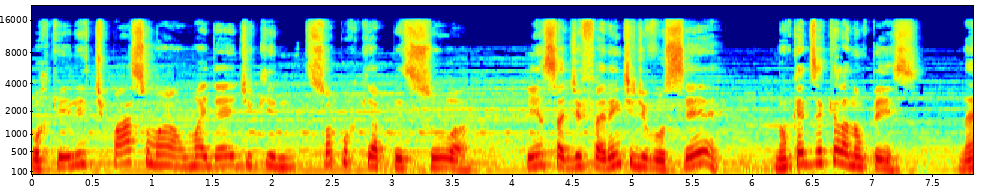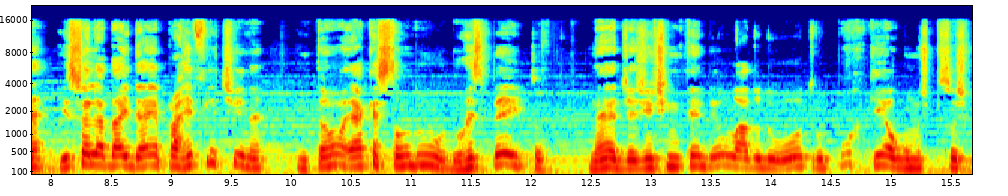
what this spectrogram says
Porque ele te passa uma, uma ideia de que só porque a pessoa pensa diferente de você, não quer dizer que ela não pense, né? Isso ela dá ideia para refletir, né? Então é a questão do, do respeito, né? De a gente entender o lado do outro, o porquê algumas pessoas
